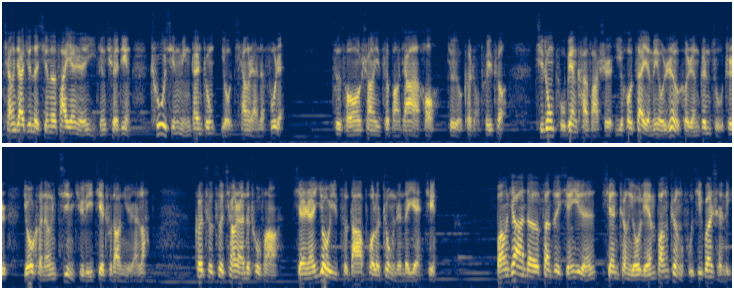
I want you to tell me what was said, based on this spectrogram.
羌家军的新闻发言人已经确定，出行名单中有羌然的夫人。自从上一次绑架案后，就有各种推测，其中普遍看法是，以后再也没有任何人跟组织有可能近距离接触到女人了。可此次羌然的出访，显然又一次打破了众人的眼镜。绑架案的犯罪嫌疑人现正由联邦政府机关审理，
